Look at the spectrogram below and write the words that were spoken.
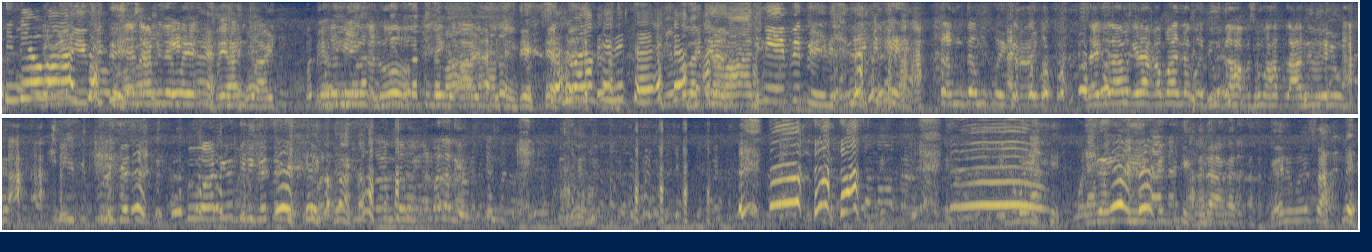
Hindi umangat. Kasi sabi na may, may handguard. Meron Hindi mo yung lang- ano. hindi mo lang tinamaan. Sir, walang kinit eh. Hindi mo lang tinamaan. Iniipit eh. Iniipit eh. Ramdam ko eh. Kakaiba. Sabi ko naman kinakabahan ako. eh. Duda ako sa mga plano niyo. Iniipit ko tinigasan. Buwati ko tinigasan. Ramdam ko pa lang eh. Hindi ka naangat. Ganun mo sa amin.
